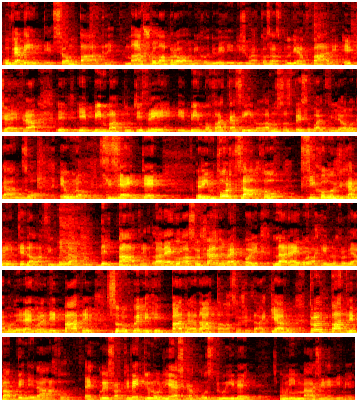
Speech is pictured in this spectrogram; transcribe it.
Ovviamente, se ho un padre macio labronico, di quelli che dice ma cosa studi a fare, eccetera, eh, il bimbo ha tutti e tre, il bimbo fa casino, l'hanno sospeso poi il figliolo ganzo e uno si sente rinforzato psicologicamente dalla figura del padre. La regola sociale non è poi la regola che noi troviamo, le regole del padre sono quelle che il padre adatta alla società, è chiaro, però il padre va venerato, è questo, altrimenti io non riesco a costruire un'immagine di me.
